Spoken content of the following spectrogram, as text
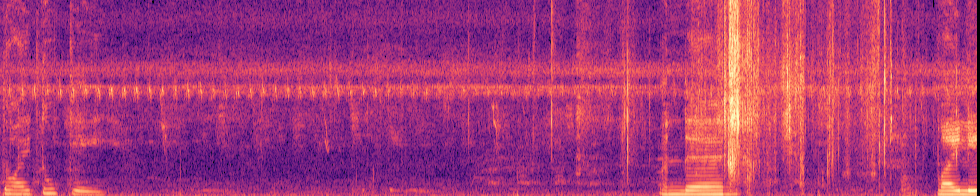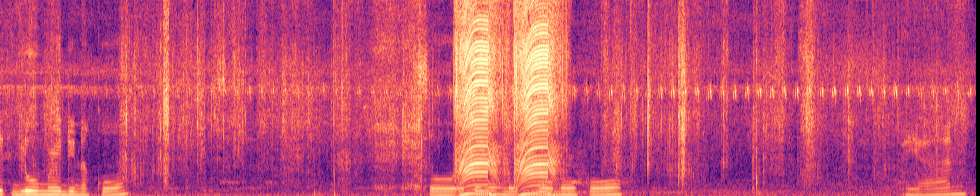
Ito ay 2K. And then, may late bloomer din ako. So, ito yung late bloomer ko. Ayan.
